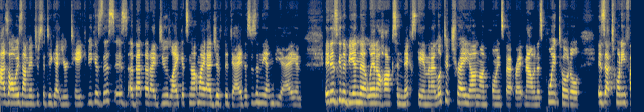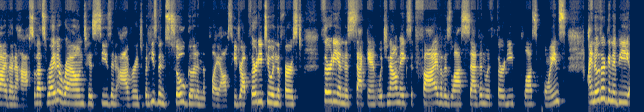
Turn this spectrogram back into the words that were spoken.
as always, I'm interested to get your take because this is a bet that I do like. It's not my edge of the day. This is in the NBA, and it is going to be in the Atlanta Hawks and Knicks game. And I looked at Trae Young on PointsBet right now, and his point total is at 25 and a half. So that's right around his season average, but he's been so good in the playoffs. He dropped 32 in the first, 30 in the second, which now makes it five of his last seven with 30 plus points. I know they're going to be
